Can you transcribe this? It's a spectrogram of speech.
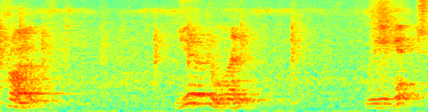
from 0 to 1 we get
